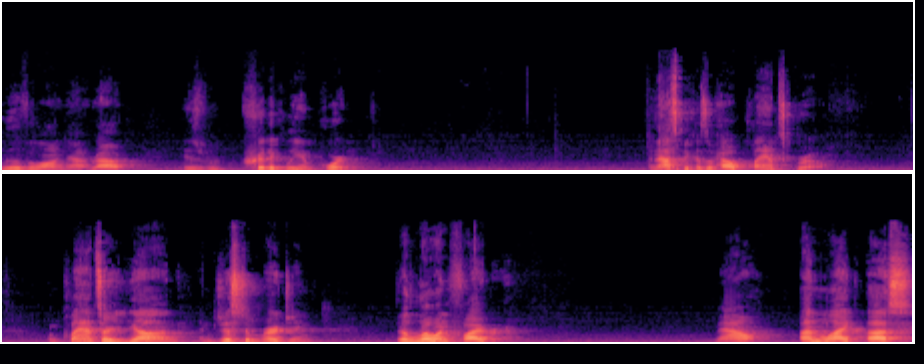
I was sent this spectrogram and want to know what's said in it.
move along that route is critically important. And that's because of how plants grow. When plants are young and just emerging, they're low in fiber. Now, unlike us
